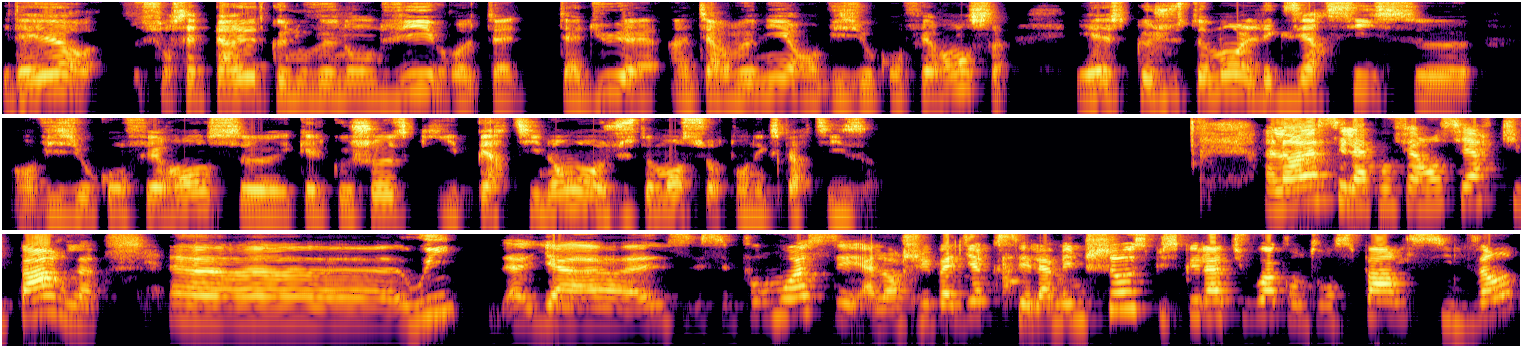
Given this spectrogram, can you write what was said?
Et d'ailleurs, sur cette période que nous venons de vivre, tu as, dû intervenir en visioconférence. Et est-ce que justement l'exercice euh, en visioconférence euh, est quelque chose qui est pertinent justement sur ton expertise? Alors là, c'est la conférencière qui parle. Euh, oui, il y a. Pour moi, c'est. Alors, je vais pas dire que c'est la même chose, puisque là, tu vois, quand on se parle, Sylvain,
